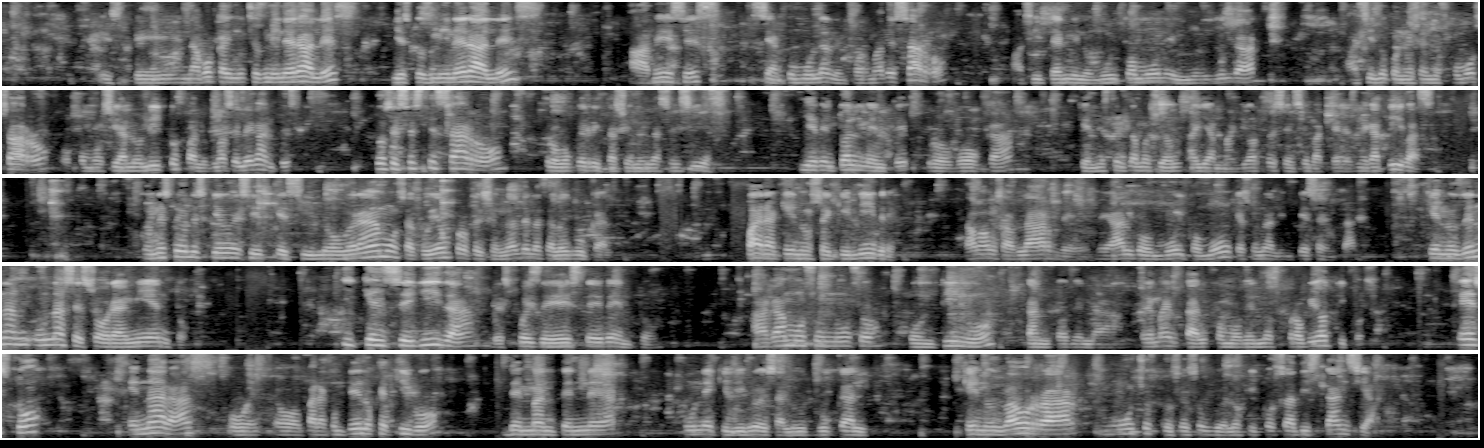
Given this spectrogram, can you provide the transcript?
este, en la boca hay muchos minerales y estos minerales a veces se acumulan en forma de sarro, así término muy común y muy vulgar, así lo conocemos como sarro o como cialolito para los más elegantes. Entonces este sarro provoca irritación en las encías y eventualmente provoca que en esta inflamación haya mayor presencia de bacterias negativas. Con esto yo les quiero decir que si logramos acudir a un profesional de la salud bucal para que nos equilibre, vamos a hablar de, algo muy común que es una limpieza dental, que nos den un asesoramiento y que enseguida, después de este evento, hagamos un uso continuo tanto de la crema dental como de los probióticos. Esto en aras o, para cumplir el objetivo de mantener un equilibrio de salud bucal que nos va a ahorrar muchos procesos biológicos a distancia,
